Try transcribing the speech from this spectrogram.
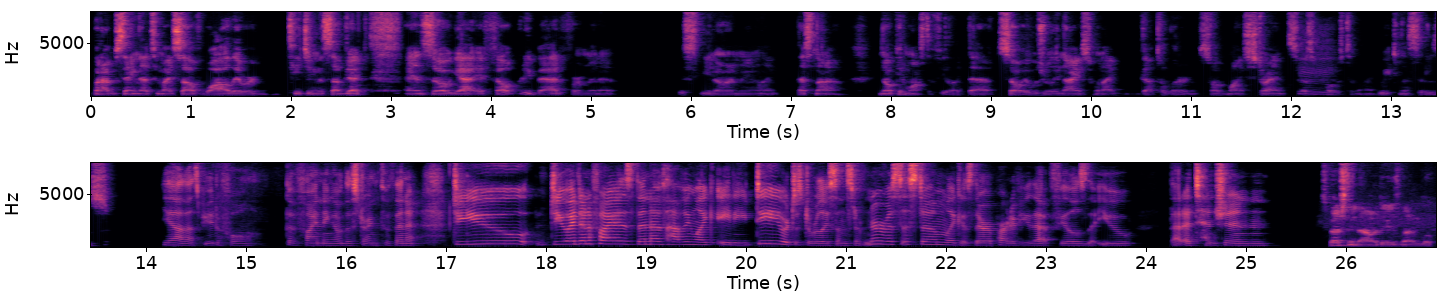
but I'm saying that to myself while they were teaching the subject. And so yeah, it felt pretty bad for a minute. Just, you know what I mean? Like that's not a no kid wants to feel like that. So it was really nice when I got to learn some of my strengths as Mm. opposed to my weaknesses. Yeah, that's beautiful. The finding of the strength within it. Do you do you identify as then of having like ADD or just a really sensitive nervous system? Like, is there a part of you that feels that you that attention? especially nowadays when I look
